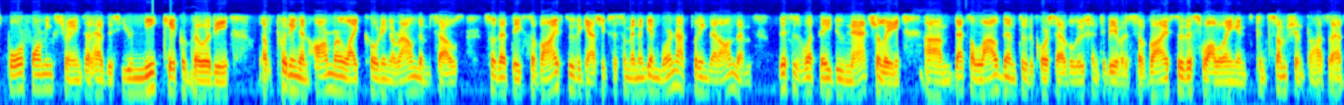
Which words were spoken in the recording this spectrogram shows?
spore forming strains that have this unique capability of putting an armor like coating around themselves so that they survive through the gastric system. And again, we're not putting that on them. This is what they do naturally. Um, that's allowed them through the course of evolution to be able to survive through the swallowing and consumption process.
